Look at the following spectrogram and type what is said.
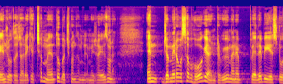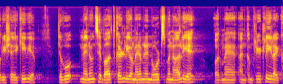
چینج ہوتا جا رہا ہے کہ اچھا میں تو بچپن سے ہمیشہ یہ سنا ہے اینڈ جب میرا وہ سب ہو گیا انٹرویو میں نے پہلے بھی یہ اسٹوری شیئر کی ہوئی ہے جب وہ میں نے ان سے بات کر لی اور میں نے اپنے نوٹس بنا لیے اور میں آئی ایم کمپلیٹلی لائک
